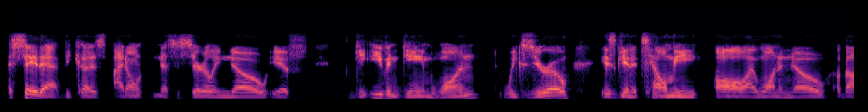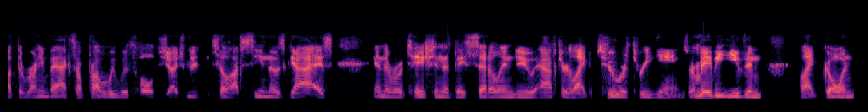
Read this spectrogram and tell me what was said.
I say that because I don't necessarily know if even game one, week zero, is going to tell me all I want to know about the running backs. I'll probably withhold judgment until I've seen those guys in the rotation that they settle into after like two or three games, or maybe even like going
